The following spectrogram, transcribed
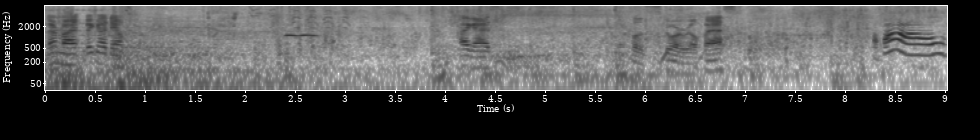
Never mind, big guy down. Hi, guys. Gonna close the door real fast. Pow!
